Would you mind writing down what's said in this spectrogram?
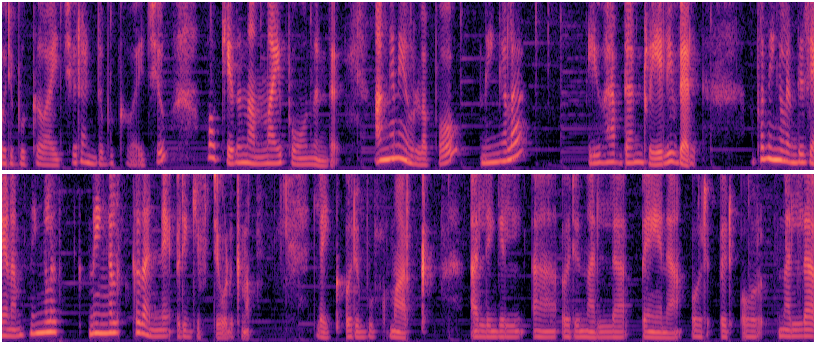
ഒരു ബുക്ക് വായിച്ചു രണ്ട് ബുക്ക് വായിച്ചു. ഓക്കെ ഇത് നന്നായി പോകുന്നുണ്ട്. അങ്ങനെയുള്ളപ്പോൾ നിങ്ങൾ you have done really well അപ്പോൾ നിങ്ങൾ എന്ത് ചെയ്യണം? നിങ്ങൾ നിങ്ങൾക്ക് തന്നെ ഒരു ഗിഫ്റ്റ് കൊടുക്കണം. ലൈക്ക് ഒരു ബുക്ക് മാർക്ക് അല്ലെങ്കിൽ ഒരു നല്ല പേന ഒരു ഒരു നല്ല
